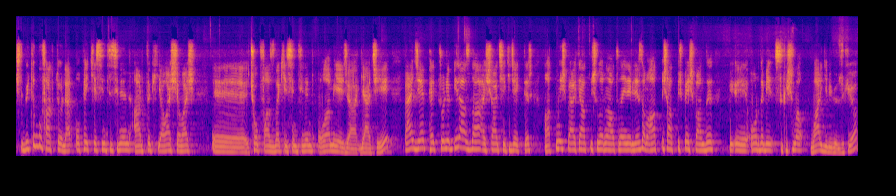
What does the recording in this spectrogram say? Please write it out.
İşte bütün bu faktörler OPEC kesintisinin artık yavaş yavaş e, çok fazla kesintinin olamayacağı gerçeği bence petrolü biraz daha aşağı çekecektir. 60 belki 60 doların altına inebiliriz ama 60-65 bandı e, orada bir sıkışma var gibi gözüküyor.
